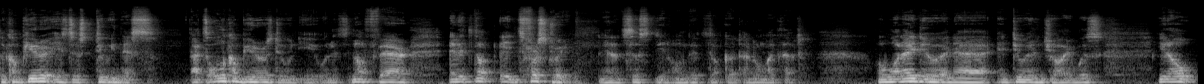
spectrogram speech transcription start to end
The computer is just doing this. That's all the computer is doing to you, and it's not fair, and it's not. It's frustrating. and it's just you know, it's not good. I don't like that. But what I do and uh, do enjoy was, you know,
